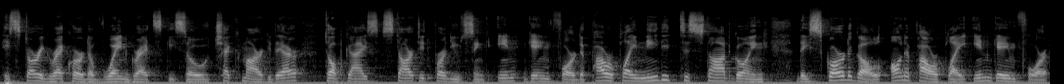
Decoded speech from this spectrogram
historic record of Wayne Gretzky. So check mark there. Top guys started producing in Game 4. The power play needed to start going. They scored a goal on a power play in Game 4.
